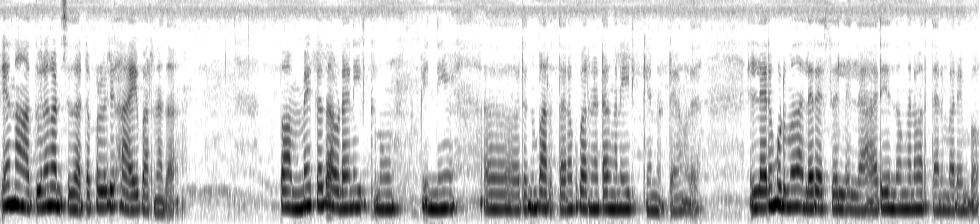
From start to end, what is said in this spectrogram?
അപ്പോൾ ഞാൻ നാത്തൂനെ കാണിച്ചത് കേട്ടോ. അപ്പോൾ ഒരു ഹായ് പറഞ്ഞതാണ് അപ്പോൾ അമ്മയൊക്കെ അത് അവിടെ തന്നെ ഇരിക്കണു. പിന്നെ ഓരോന്നും വർത്താനൊക്കെ പറഞ്ഞിട്ട് അങ്ങനെ ഇരിക്കണം കേട്ടോ ഞങ്ങൾ എല്ലാവരും കുടുംബം നല്ല രസമല്ലേ? എല്ലാവരും എന്നും അങ്ങനെ വർത്താനം പറയുമ്പോൾ.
